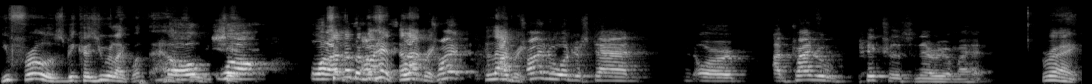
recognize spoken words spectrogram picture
you froze because you were like, "What the hell?" No, Holy shit. well, well, So, I'm, no, but go I'm- ahead, I'm elaborate. trying, Elaborate. I'm trying to understand, or I'm trying to picture the scenario in my head. Right.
